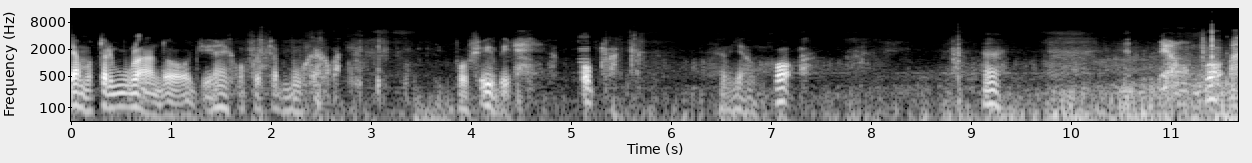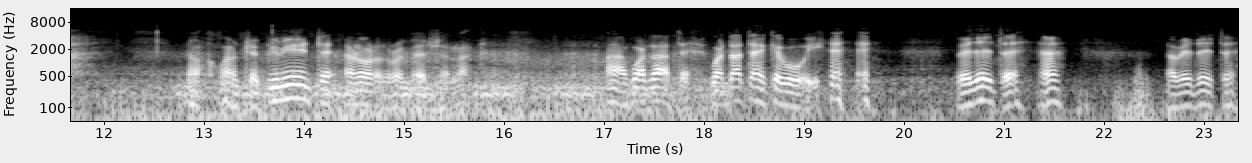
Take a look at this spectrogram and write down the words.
stiamo tribulando oggi eh, con questa buca qua. Impossibile. Oppa. vediamo un po' eh. vediamo un po' no qua non c'è più niente allora dovrebbe essere là. Ah guardate guardate anche voi. Vedete? Eh? La vedete?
